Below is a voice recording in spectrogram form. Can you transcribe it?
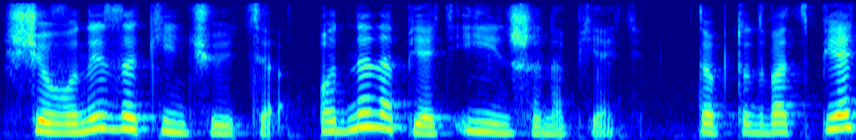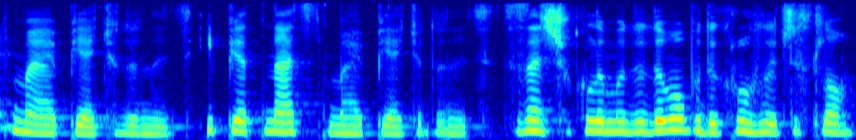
що вони закінчуються одне на 5 і інше на 5. Тобто 25 має 5 одиниць і 15 має 5 одиниць. Це значить, що коли ми додамо, буде кругле число.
